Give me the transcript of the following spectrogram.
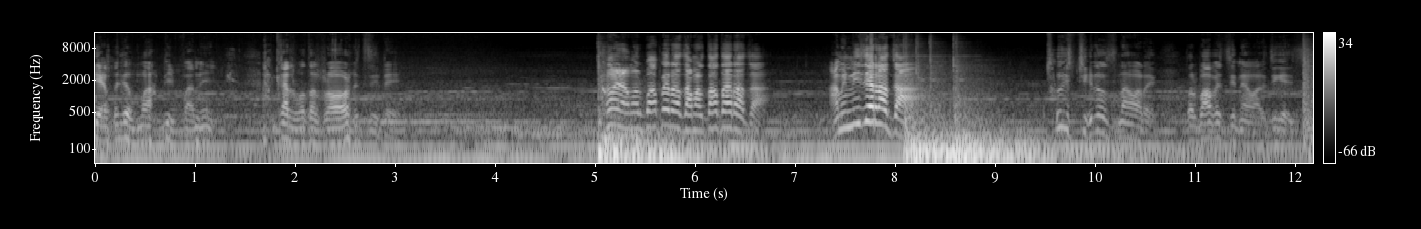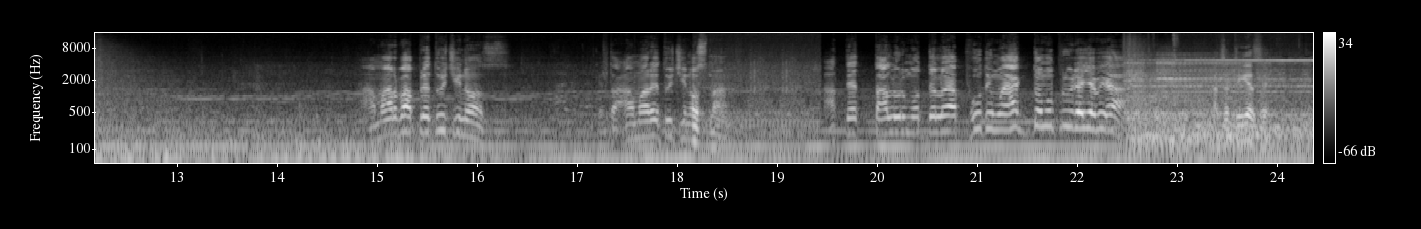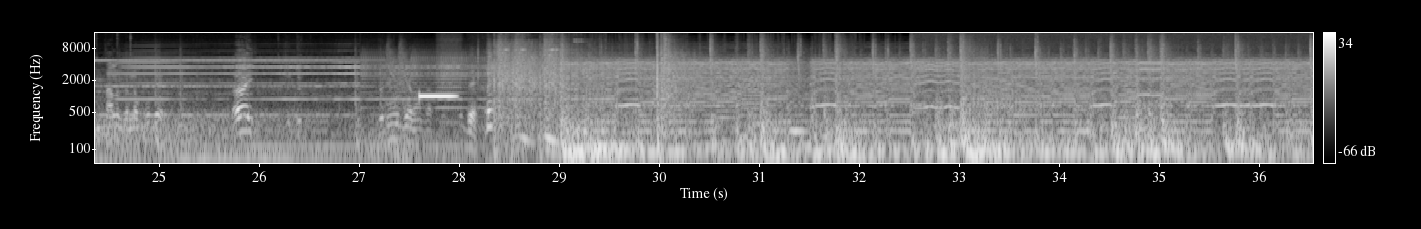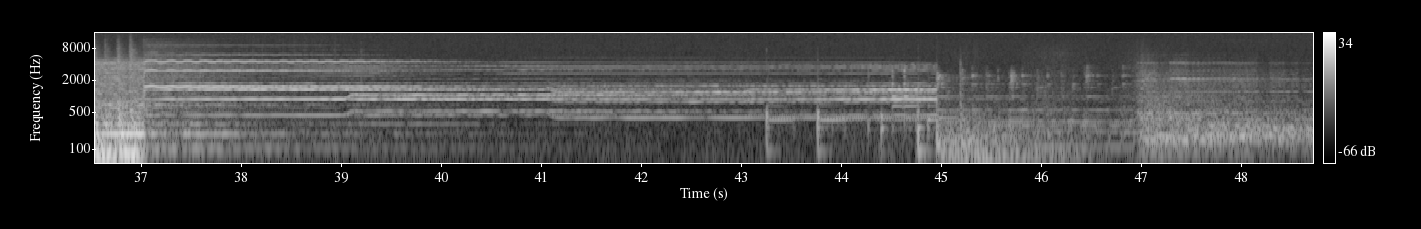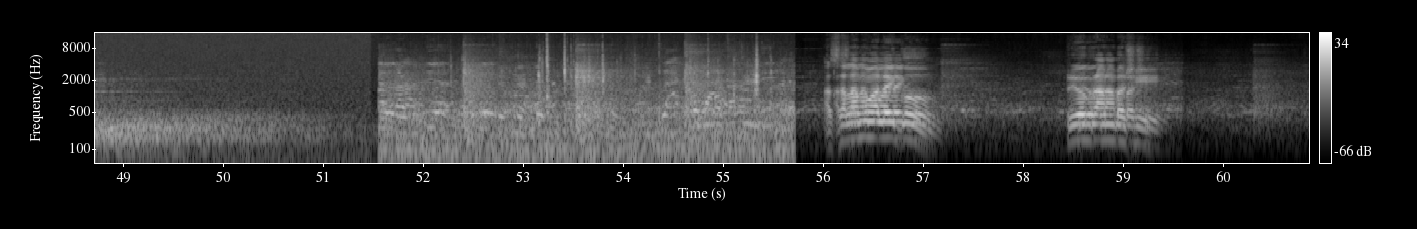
এলাকার পানি আকাশ বাতাস শহর চিনে হয় আমার বাপের রাজা আমার দাদার রাজা। আমি নিজে রাজা। তুই চিনোস না আমারে তোর বাপের চিনে আমার জিজ্ঞেস। আমার বাপরে তুই চিনস কিন্তু আমারে তুই চিনস না। হাতের তালুর মধ্যে লয়া ফু দিমো একদম উপরে উড়ে যাবি গা। আচ্ছা ঠিক আছে। তাহলে দিল এই আসসালামু গ্রামবাসী।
